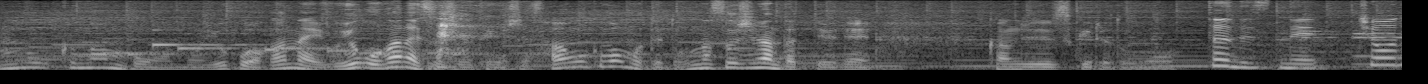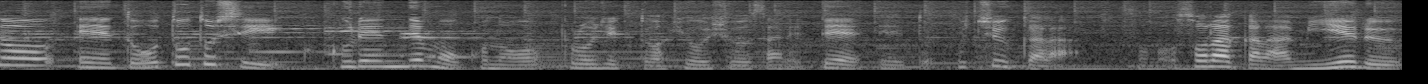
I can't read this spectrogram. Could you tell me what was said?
3億万本はもうよくわかんないよくわかんない数字が出てきました。3億万本ってどんな数字なんだっていうね感じですけれども。そうですね。ちょうど、えーと、と一昨年国連でもこのプロジェクトが表彰されて、えーと、宇宙からその空から見える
